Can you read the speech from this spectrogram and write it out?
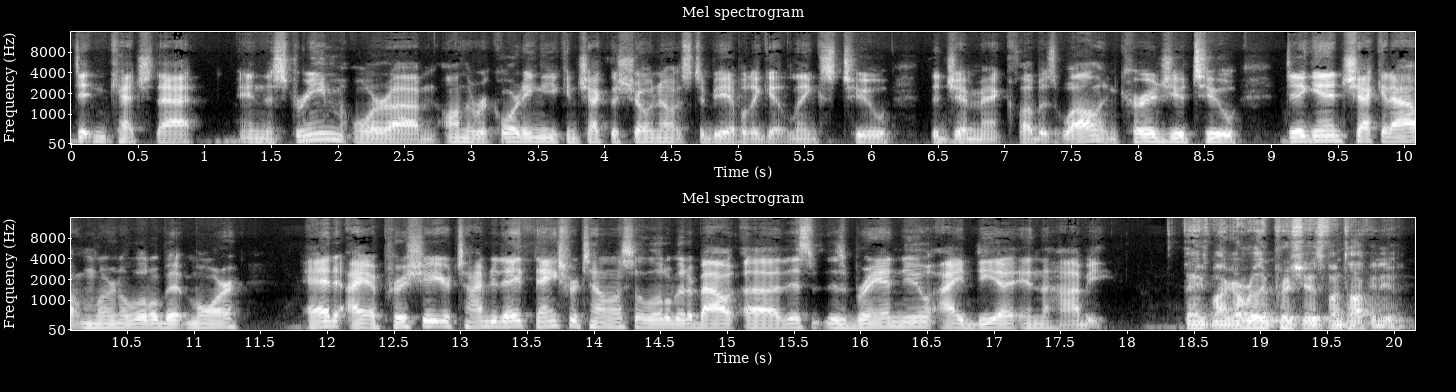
didn't catch that in the stream or um, on the recording, you can check the show notes to be able to get links to the Gem Mint Club as well. Encourage you to dig in, check it out, and learn a little bit more. Ed, I appreciate your time today. Thanks for telling us a little bit about uh, this this brand new idea in the hobby. Thanks, Mike. I really appreciate it. It's fun talking to you.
